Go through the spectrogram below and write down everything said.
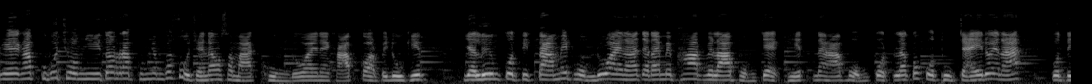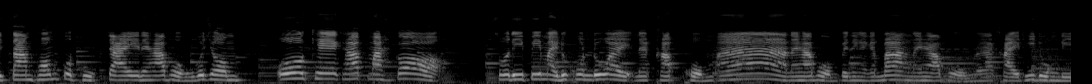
เคครับคุณผู้ชมยินดีต้อนรับคุณผู้ชมเข้าสู่ช anel สมาร์ทคุงด้วยนะครับ ก่อนไปดูคลิป อย่าลืมกดติดตามให้ผมด้วยนะ จะได้ไม่พลาดเวลาผมแจกเพชรนะครับผมกดแล้วก็กดถูกใจด้วยนะ กดติดตามพร้อมกดถูกใจนะครับผมคุณผู้ชม โอเคครับมาก็สวัสดีปีใหม่ทุกคนด้วยนะครับผมอ่านะครับผมเป็นยังไงกันบ้างนะครับผมนะใครที่ดวงดี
